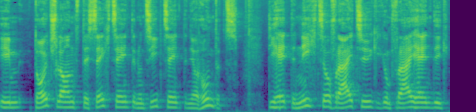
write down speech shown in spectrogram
im Deutschland des 16. und 17. Jahrhunderts die hätten nicht so freizügig und freihändig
